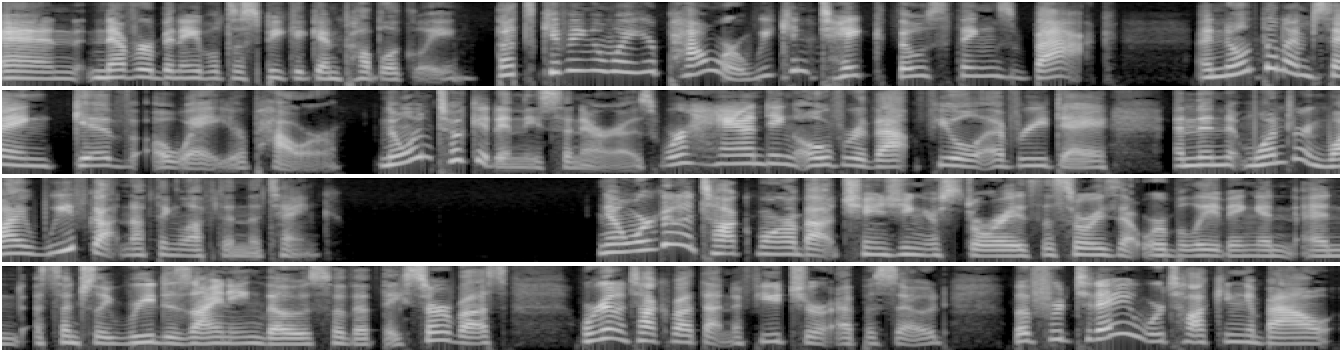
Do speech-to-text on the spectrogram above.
and never been able to speak again publicly. That's giving away your power. We can take those things back. And note that I'm saying give away your power. No one took it in these scenarios. We're handing over that fuel every day and then wondering why we've got nothing left in the tank. Now, we're going to talk more about changing your stories, the stories that we're believing, and, and essentially redesigning those so that they serve us. We're going to talk about that in a future episode. But for today, we're talking about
